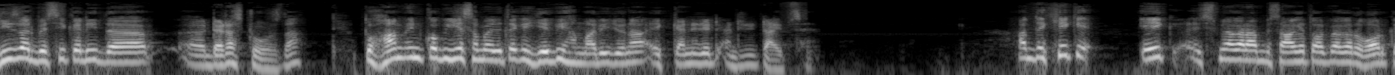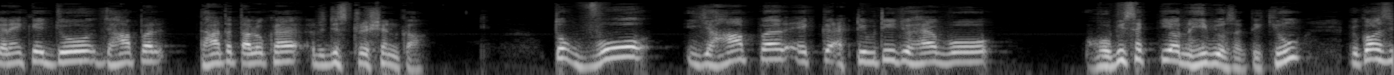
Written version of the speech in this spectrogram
these are basically the data تو ہم ان کو بھی یہ سمجھ لیتے کہ یہ بھی ہماری جو نا ایک کینڈیڈیٹ اینٹی ٹائپس ہیں اب دیکھیے کہ ایک اس میں اگر آپ مثال کے طور پہ اگر غور کریں کہ جو جہاں پر جہاں تک تعلق ہے رجسٹریشن کا تو وہ یہاں پر ایک ایکٹیویٹی جو ہے وہ ہو بھی سکتی ہے اور نہیں بھی ہو سکتی کیوں because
